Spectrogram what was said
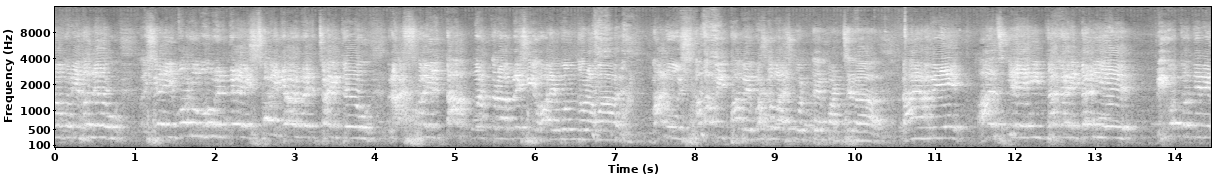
নগরী হলেও সেই মরুভূমিতে সৈকারের চাইতেও রাজশাহীর তাপমাত্রা বেশি হয় বন্ধুরা আমার। মানুষ স্বাভাবিকভাবে বসবাস করতে পারছে না। তাই আমি আজকে এই ঢাকায় দাঁড়িয়ে বিগত দিনে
